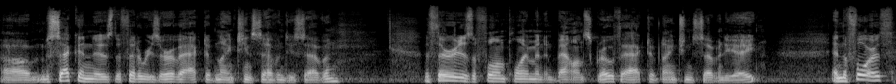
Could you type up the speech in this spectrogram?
Um, the second is the Federal Reserve Act of 1977. The third is the Full Employment and Balanced Growth Act of 1978. And the fourth,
